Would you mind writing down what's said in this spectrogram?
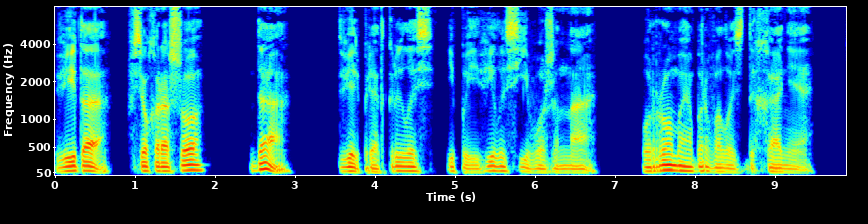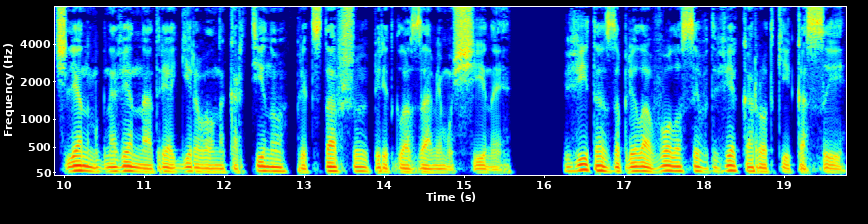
«Вита, все хорошо?» «Да». Дверь приоткрылась, и появилась его жена. У Ромы оборвалось дыхание. Член мгновенно отреагировал на картину, представшую перед глазами мужчины. Вита заплела волосы в две короткие косы.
